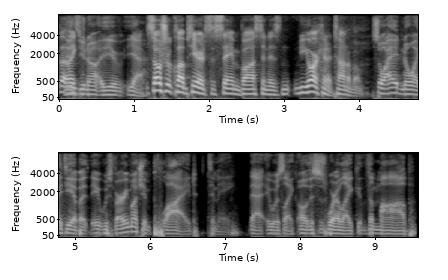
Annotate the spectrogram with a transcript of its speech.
the, like you know, you yeah. social clubs here. It's the same. Boston is New York had a ton of them. So I had no idea, but it was very much implied to me that it was like, oh, this is where like the mob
